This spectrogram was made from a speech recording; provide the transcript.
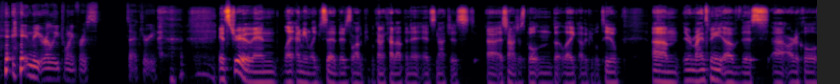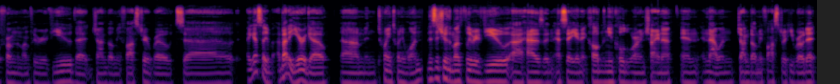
in the early 21st century. it's true, and like I mean, like you said, there's a lot of people kind of caught up in it. It's not just uh, it's not just Bolton, but like other people too. Um, it reminds me of this uh, article from the Monthly Review that John Bellamy Foster wrote, uh, I guess like about a year ago um, in 2021. This issue of the Monthly Review uh, has an essay in it called "The New Cold War in China," and and that one, John Bellamy Foster, he wrote it.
